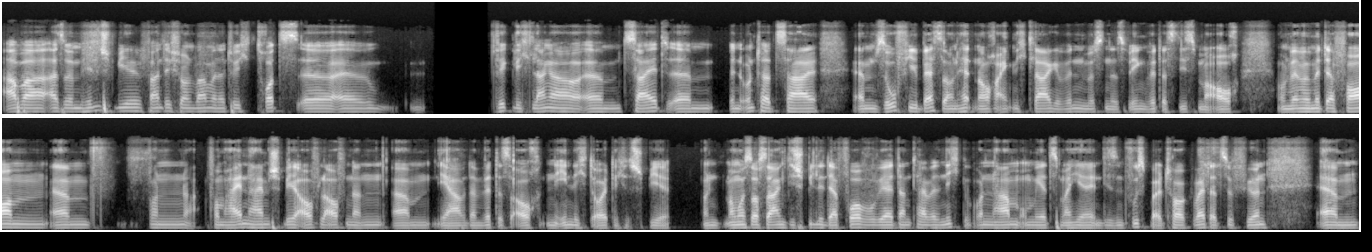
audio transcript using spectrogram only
Aber also im Hinspiel fand ich schon, waren wir natürlich trotz äh, äh, wirklich langer ähm, Zeit ähm, in Unterzahl ähm, so viel besser und hätten auch eigentlich klar gewinnen müssen. Deswegen wird das diesmal auch. Und wenn wir mit der Form ähm, von, vom Heidenheim-Spiel auflaufen, dann, ähm, ja, dann wird es auch ein ähnlich deutliches Spiel. Und man muss auch sagen, die Spiele davor, wo wir dann teilweise nicht gewonnen haben, um jetzt mal hier in diesen Fußball-Talk weiterzuführen, ähm,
